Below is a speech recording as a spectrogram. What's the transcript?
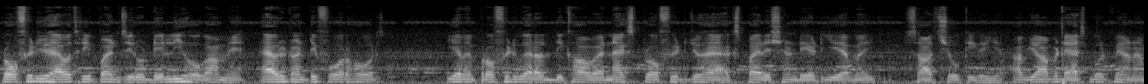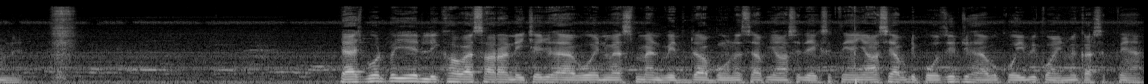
प्रॉफिट जो है वो 3.0 डेली होगा हमें। एवरी 24 फोर आवर्स ये हमें प्रॉफिट वगैरह दिखा हुआ है। नेक्स्ट प्रॉफिट जो है एक्सपायरेशन डेट ये हमें साथ शो की गई है। अब यहाँ पे डैशबोर्ड पे आना हमने। डैशबोर्ड पे ये लिखा हुआ है सारा। नीचे जो है वो इन्वेस्टमेंट विदड्रा बोनस आप यहाँ से देख सकते हैं। यहाँ से आप डिपॉजिट जो है वो कोई भी कॉइन में कर सकते हैं।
